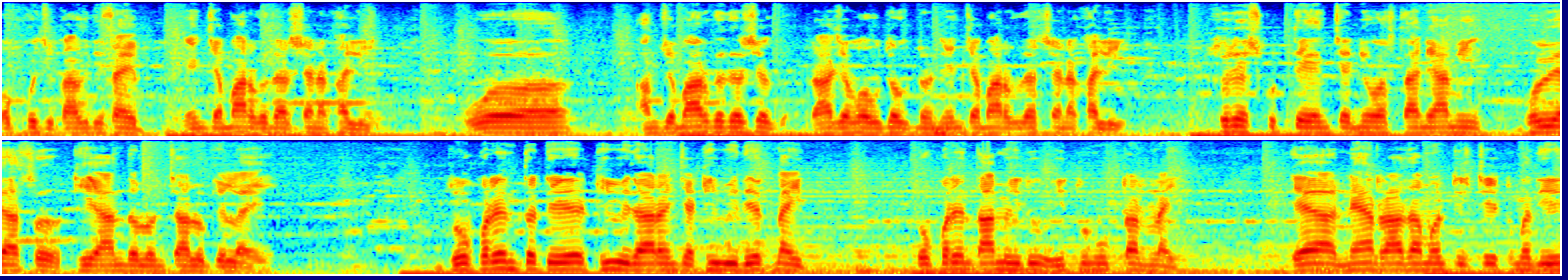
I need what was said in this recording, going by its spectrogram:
पप्पूजी कागदी साहेब यांच्या मार्गदर्शनाखाली व आमचे मार्गदर्शक राजाभाऊ जगदन यांच्या मार्गदर्शनाखाली सुरेश कुट्टे यांच्या निवासस्थानी आम्ही भव्य असं ठिय्या आंदोलन चालू केलं आहे. जोपर्यंत ते ठेवीदारांच्या ठेवी देत नाहीत तोपर्यंत आम्ही इथून इथून उठणार नाही. त्या ज्ञान राधा स्टेटमध्ये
